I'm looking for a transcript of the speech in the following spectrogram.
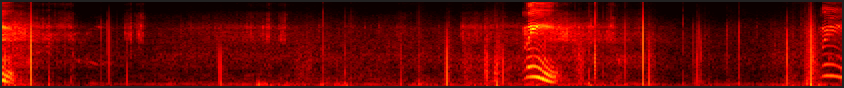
นี่ นี่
